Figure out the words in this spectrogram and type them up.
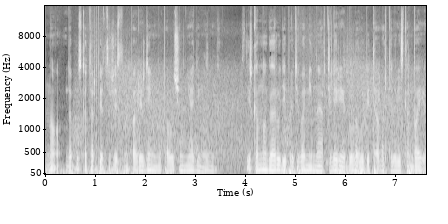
но до пуска торпед существенных повреждений не получил ни один из них. Слишком много орудий противоминной артиллерии было выбито в артиллерийском бою.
